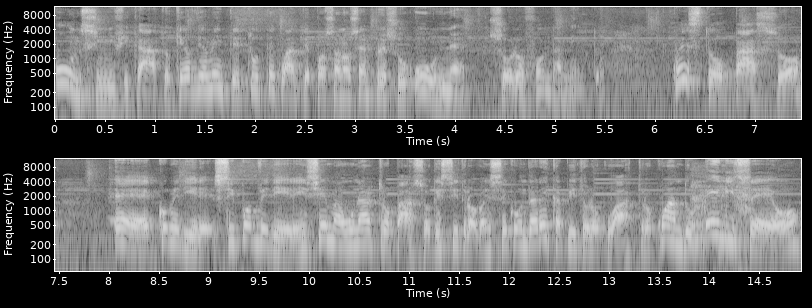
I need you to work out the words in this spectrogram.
un significato che ovviamente tutte quante possano sempre su un solo fondamento. Questo passo è, come dire, si può vedere insieme a un altro passo che si trova in Seconda Re capitolo 4, quando Eliseo,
